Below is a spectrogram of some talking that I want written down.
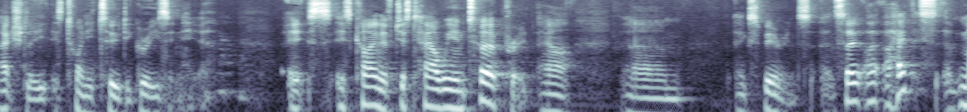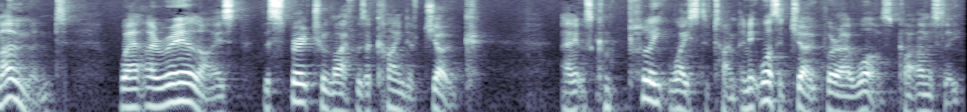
"Actually, it's 22 degrees in here." It's it's kind of just how we interpret our um, experience. So I, I had this moment where I realized the spiritual life was a kind of joke. And it was complete waste of time. And it was a joke where I was, quite honestly.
